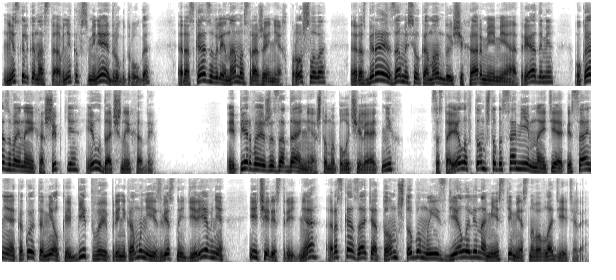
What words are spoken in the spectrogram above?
несколько наставников, сменяя друг друга, рассказывали нам о сражениях прошлого, разбирая замысел командующих армиями и отрядами, указывая на их ошибки и удачные ходы. И первое же задание, что мы получили от них, состояло в том, чтобы самим найти описание какой-то мелкой битвы при никому неизвестной деревне и через три дня рассказать о том, что бы мы сделали на месте местного владетеля.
